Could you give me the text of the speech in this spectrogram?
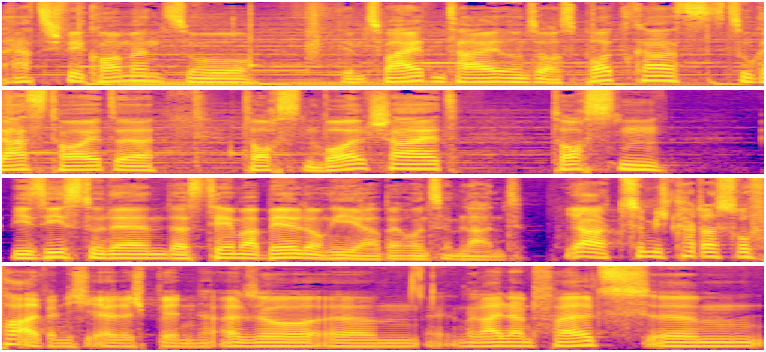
herzlich willkommen zu dem zweiten Teil unseres Podcasts. Zu Gast heute Torsten Wolscheid. Torsten, wie siehst du denn das Thema Bildung hier bei uns im Land? Ja, ziemlich katastrophal, wenn ich ehrlich bin. Also ähm, in Rheinland-Pfalz ähm,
